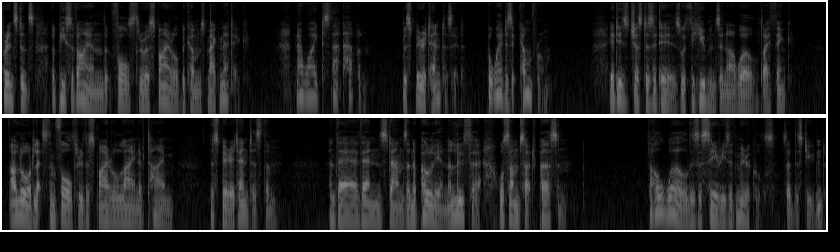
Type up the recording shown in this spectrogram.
For instance, a piece of iron that falls through a spiral becomes magnetic. Now why does that happen? The spirit enters it, but where does it come from? It is just as it is with the humans in our world, I think. Our Lord lets them fall through the spiral line of time. The spirit enters them. And there then stands a Napoleon, a Luther, or some such person. The whole world is a series of miracles, said the student,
